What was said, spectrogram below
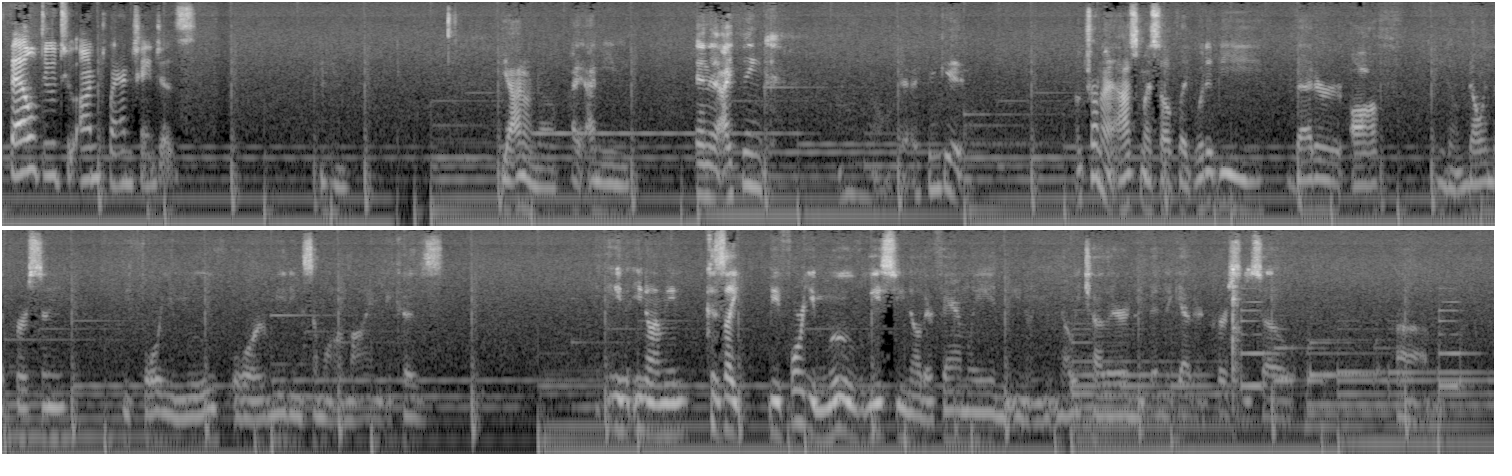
fell due to unplanned changes. Mm-hmm. Yeah, I don't know. I, I mean, and I think, think it. I'm trying to ask myself, like, would it be better off, you know, knowing the person before you move or meeting someone online? Because, you, you know what I mean? Because, like, before you move, at least you know their family and, you know, you know each other and you've been together in person. So, um,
